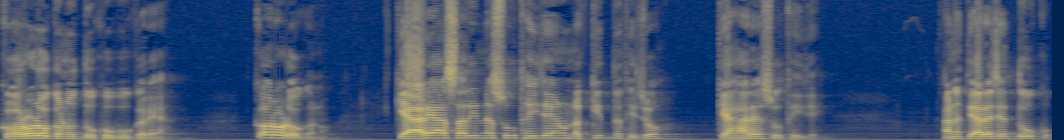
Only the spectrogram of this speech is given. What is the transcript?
કરોડો ગણું દુઃખ ઊભું કર્યા કરોડો ગણું. ક્યારે આ શરીરને શું થઈ જાય એનું નક્કી જ નથી જો, ક્યારે શું થઈ જાય? અને ત્યારે જે દુઃખ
